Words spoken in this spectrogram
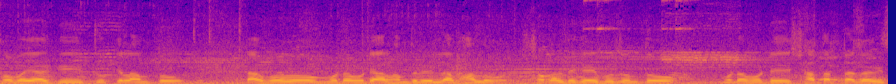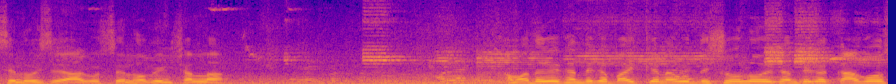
সবাই আর কি একটু ক্লান্ত। তারপরও মোটামুটি আলহামদুলিল্লাহ ভালো। সকাল থেকে এই পর্যন্ত মোটামুটি সাত আট টাকা সেল হয়েছে আগর সেল হবে ইনশাল্লাহ। আমাদের এখান থেকে বাইক কেনার উদ্দেশ্য হলো এখান থেকে কাগজ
